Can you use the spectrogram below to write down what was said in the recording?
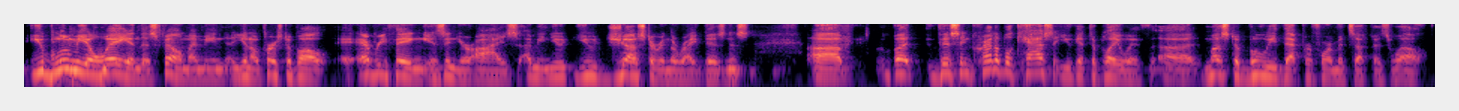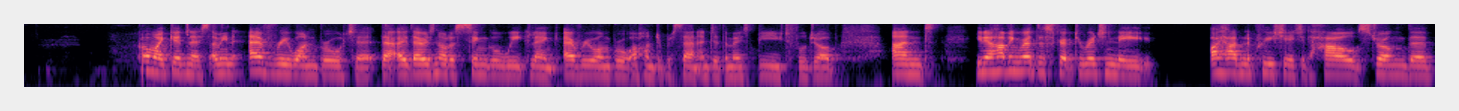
you blew me away in this film. I mean, you know, first of all, everything is in your eyes. I mean, you you just are in the right business. Uh, but this incredible cast that you get to play with uh, must have buoyed that performance up as well. Oh my goodness. I mean, everyone brought it. There, there is not a single weak link. Everyone brought 100% and did the most beautiful job. And, you know, having read the script originally, I hadn't appreciated how strong the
